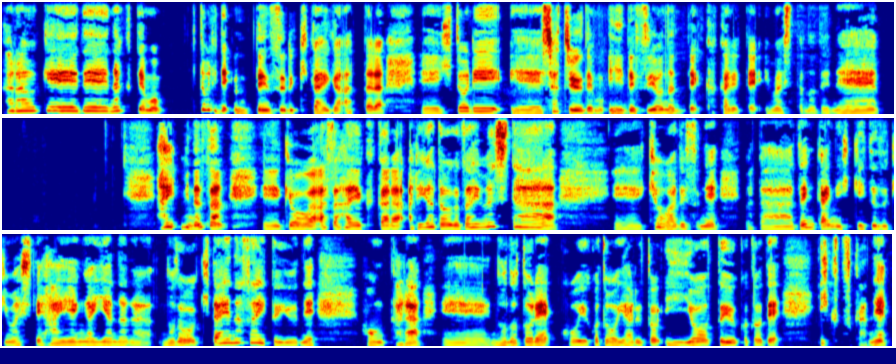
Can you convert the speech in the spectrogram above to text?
カラオケでなくても、一人で運転する機会があったら、えー、一人、えー、車中でもいいですよなんて書かれていましたのでね。はい、皆さん、えー、今日は朝早くからありがとうございました。えー、今日はですね、また前回に引き続きまして、肺炎が嫌なら喉を鍛えなさいというね、本から、えー、喉トレ、こういうことをやるといいよということで、いくつかね、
